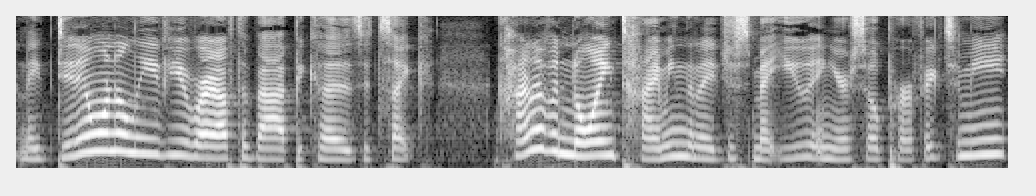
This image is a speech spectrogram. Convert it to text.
And I didn't want to leave you right off the bat because it's like kind of annoying timing that I just met you and you're so perfect to me,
